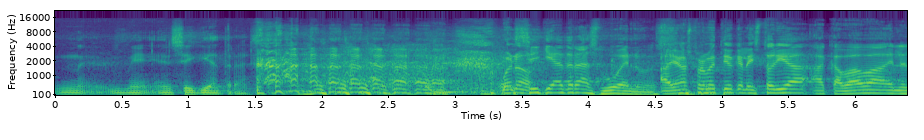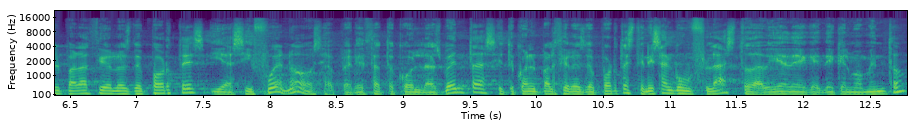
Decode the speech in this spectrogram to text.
me- En psiquiatras. Bueno, En psiquiatras buenos. Habíamos prometido que la historia acababa en el Palacio de los Deportes y así fue, ¿no? O sea, Pereza tocó en las ventas y tocó en el Palacio de los Deportes. ¿Tenéis algún flash todavía de, de aquel momento?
